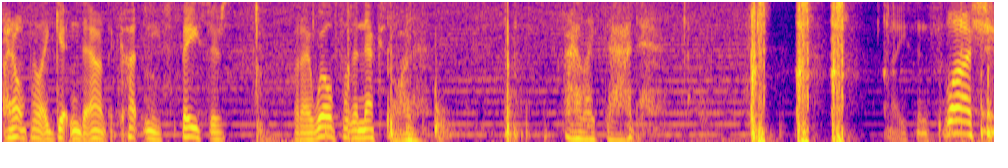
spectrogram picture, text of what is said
I don't feel like getting down to cutting these spacers, but I will for the next one. I like that. Nice and flush. All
